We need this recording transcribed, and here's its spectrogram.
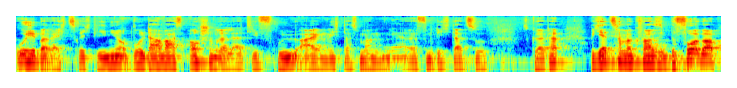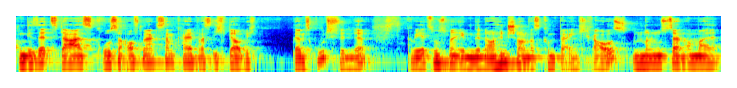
Urheberrechtsrichtlinie, obwohl da war es auch schon relativ früh eigentlich, dass man ja. öffentlich dazu gehört hat. Aber jetzt haben wir quasi, bevor überhaupt ein Gesetz da ist, große Aufmerksamkeit, was ich glaube ich ganz gut finde. Aber jetzt muss man eben genau hinschauen, was kommt da eigentlich raus. Und man muss dann auch mal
